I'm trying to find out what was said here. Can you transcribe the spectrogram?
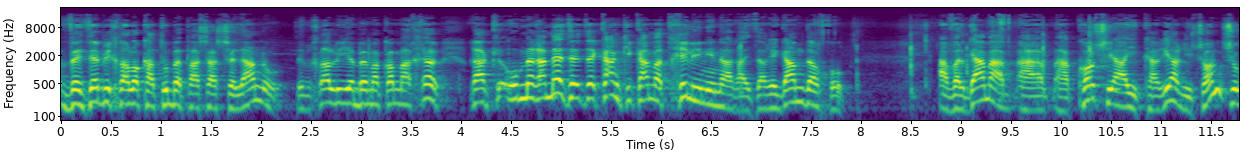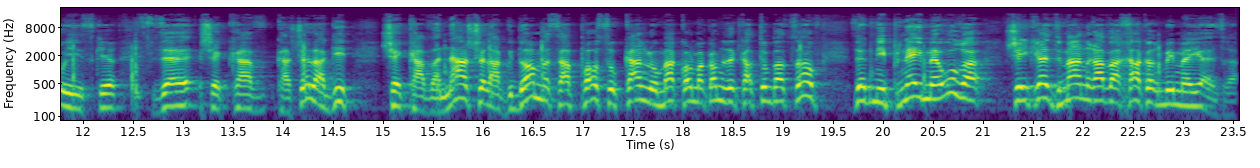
וזה בכלל לא כתוב בפרשה שלנו, זה בכלל לא יהיה במקום אחר, רק הוא מרמז את זה כאן, כי כאן מתחיל עניין הרי, זה הרי גם דחוק. אבל גם הקושי העיקרי הראשון שהוא הזכיר, זה שקשה להגיד שכוונה של הקדומס הפוסוק כאן לעומת כל מקום זה כתוב בסוף, זה מפני מאורה שיקרה זמן רב אחר כך בימי עזרא.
